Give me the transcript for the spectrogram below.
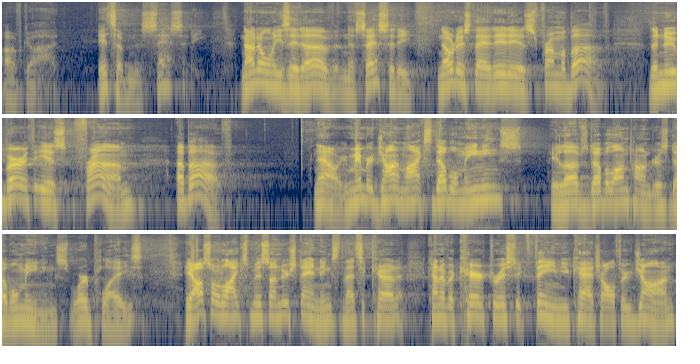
of God. It's of necessity. Not only is it of necessity, notice that it is from above. The new birth is from above. Now, remember, John likes double meanings. He loves double entendres, double meanings, word plays. He also likes misunderstandings. That's a kind of a characteristic theme you catch all through John,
